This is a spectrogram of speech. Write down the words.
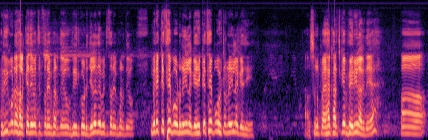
ਫਰੀਦਕੋਟ ਹਲਕੇ ਦੇ ਵਿੱਚ ਤੁਰੇ ਫਿਰਦੇ ਹੋ ਫਰੀਦਕੋਟ ਜ਼ਿਲ੍ਹੇ ਦੇ ਵਿੱਚ ਤੁਰੇ ਫਿਰਦੇ ਹੋ। ਮੇਰੇ ਕਿੱਥੇ ਬੋਰਡ ਨਹੀਂ ਲੱਗੇ ਸੀ ਕਿੱਥੇ ਪੋਸਟਰ ਨਹੀਂ ਲੱਗੇ ਸੀ। ਉਸ ਨੂੰ ਪੈਸਾ ਖਰਚ ਕੇ ਫੇਰ ਹੀ ਲੱਗਦੇ ਆ। ਤਾਂ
